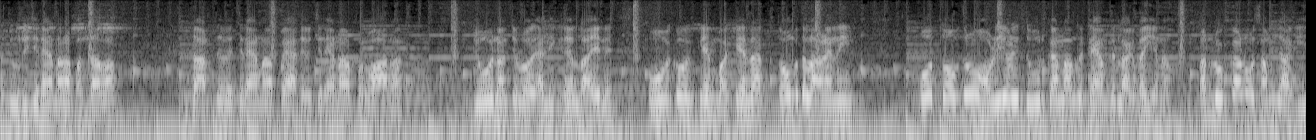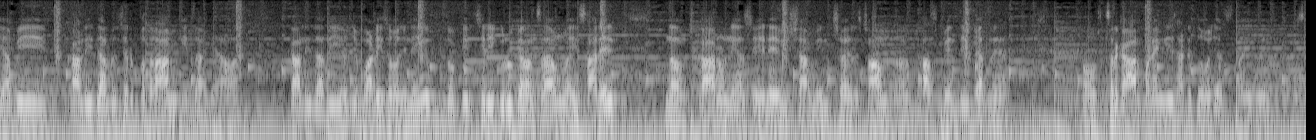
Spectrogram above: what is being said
ਹਜ਼ੂਰੀ 'ਚ ਰਹਿਣ ਵਾਲਾ ਬੰਦਾ ਵਾ, ਡਰ ਦੇ ਵਿੱਚ ਰਹਿਣਾ ਭੈ ਦੇ ਵਿੱਚ ਰਹਿਣ ਵਾਲਾ ਪਰਿਵਾਰ ਆ, ਜੋ ਨਾਲ ਚਲੋ ਐਲੀਗੇਸ਼ਨ ਲਾਏ ਨੇ, ਉਹ ਵੇਖੋ ਕਿ ਕਿਸੇ ਦਾ ਤੋਮਤ ਲਾਣੇ ਨਹੀਂ, ਉਹ ਤੋਮਤ ਨੂੰ ਹੌਲੀ ਹੌਲੀ ਦੂਰ ਕਰਨਾ ਉਹਦੇ ਟਾਈਮ ਤੇ ਲੱਗਦਾ ਹੀ ਹੈ ਨਾ, ਪਰ ਲੋਕਾਂ ਨੂੰ ਸਮਝ ਆ ਗਈ ਆ ਵੀ ਅਕਾਲੀ ਦਲ ਨੂੰ ਸਿਰਫ ਬਦਨਾਮ ਕੀਤਾ ਗਿਆ ਵਾ, ਅਕਾਲੀ ਦਲ ਦੀ ਇਹੋ ਜਿਹੀ ਮਾੜੀ ਸੋਚ ਨਹੀਂ, ਲੋਕੀ ਸ੍ਰੀ ਗੁਰੂ ਗ੍ਰੰਥ ਸਾਹਿਬ ਨੂੰ ਅਸੀਂ ਸਾਰੇ ਨਮਸਕਾਰ ਹੁੰਦੇ ਆ ਸਵੇਰੇ ਵੀ ਸ਼ਾਮੀ ਸ- ਸ਼ਾਮ ਖਾਸ ਬੇਨਤੀ ਕਰਦੇ ਆ ਔਰ ਸਰਕਾਰ ਬਣੇਗੀ ਸਾਡੀ 2027 ਦੇ ਵਿੱਚ।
